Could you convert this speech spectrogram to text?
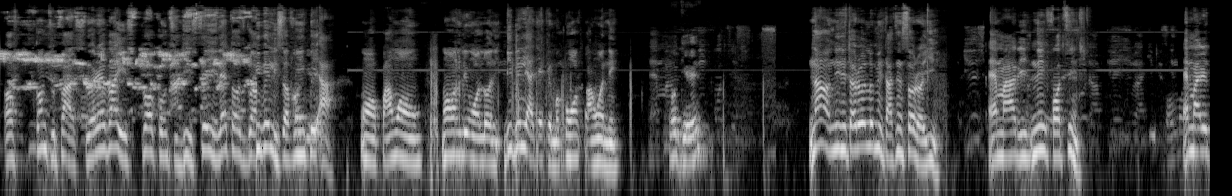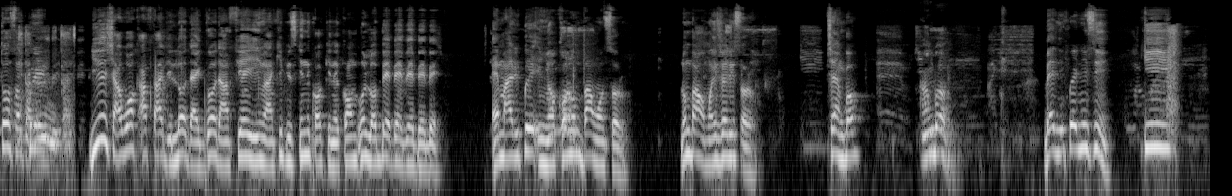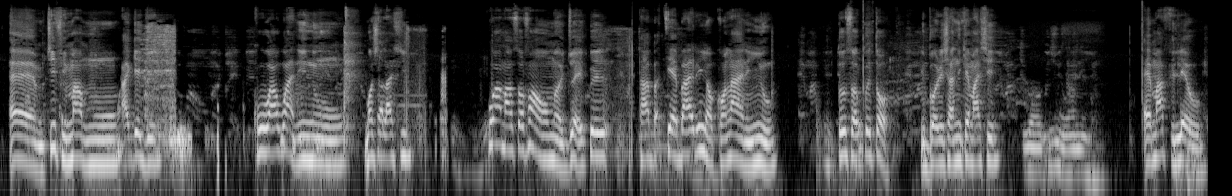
of come to pass wherever he spoke unto thee saying let us go. bíbélì sọ fún yín pé à wọn pa wọn o wọn lé wọn lọ ni bíbélì àjẹkẹmọ pé wọn pa wọn ni. now ní deuteronomy tá a ti ń sọ̀rọ̀ yìí ẹ máa rí ní fourteen ẹ máa rí tó sọ pé ye shall walk after the lord thy god and fear him and keep his kingdom kìnìún kan ó ń lọ bẹ́ẹ̀ bẹ́ẹ̀ bẹ́ẹ̀ bẹ́ẹ̀ bẹ́ẹ̀. Ẹ máa rí pé èèyàn kan ló ń bá wọn sọ̀rọ̀ ló ń bá àwọn ọmọ israẹli sọ̀rọ̀. Ṣé ń gbọ́? À ń gbọ́. bẹ́ẹ̀ ni pé nísìn kí um, chief imam agége kó wá wà nínú mọ́ṣáláṣí. Kó wá máa sọ fún àwọn ọmọ ìjọ ẹ̀ pé tí ẹ bá ríyàn kan láàárín yín o tó sọ pé tọ̀ ìbọ̀rìṣà ní kẹ́ máa ṣe ẹ má filẹ̀ o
